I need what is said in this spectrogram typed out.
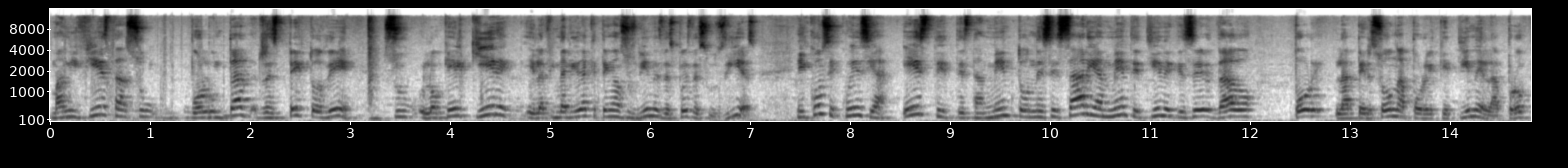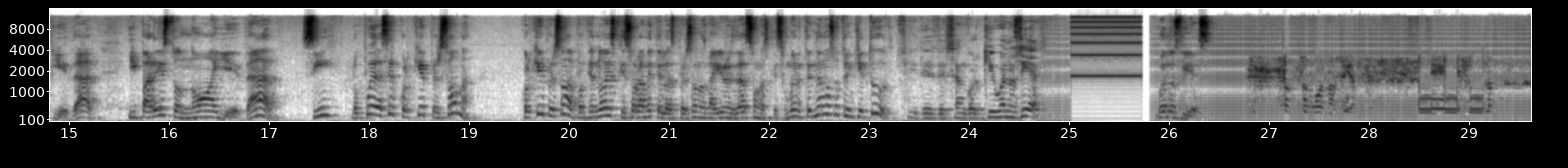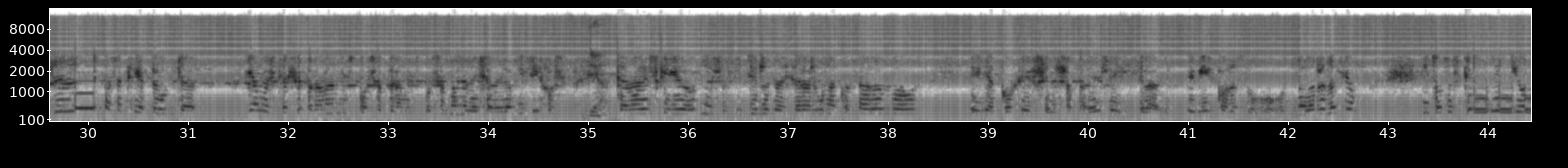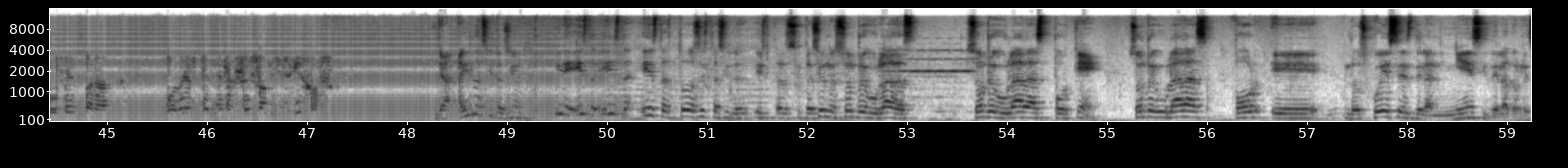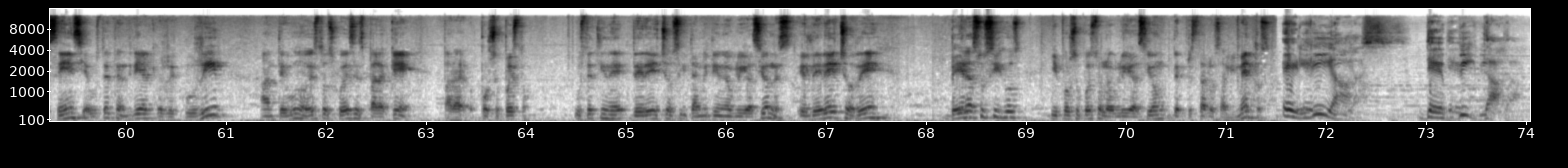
manifiesta su voluntad respecto de su, lo que él quiere y la finalidad que tengan sus bienes después de sus días. En consecuencia, este testamento necesariamente tiene que ser dado por la persona por el que tiene la propiedad. Y para esto no hay edad, ¿sí? Lo puede hacer cualquier persona. Cualquier persona, porque no es que solamente las personas mayores de edad son las que se mueren. Tenemos otra inquietud. Sí, desde Sangolquí, buenos días. Buenos días. Doctor, buenos días. Eh, lo, que pasa quería preguntar, yo me estoy separando de mi esposa, pero mi esposa no me deja ver a mis hijos. Ya. Cada vez que yo necesito irles a dejar alguna cosa a los hay una situación. Mire, esta, todas estas situaciones son reguladas. Son reguladas, ¿por qué? Son reguladas por eh, los jueces de la niñez y de la adolescencia. Usted tendría que recurrir ante uno de estos jueces para qué? Para, por supuesto, usted tiene derechos y también tiene obligaciones. El derecho de ver a sus hijos y por supuesto la obligación de prestar los alimentos. Elías de vida.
